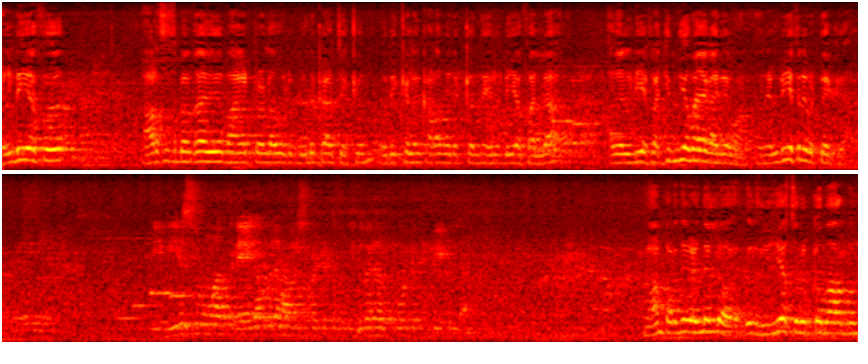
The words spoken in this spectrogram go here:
L D F R S S ബന്ധമായിട്ടുള്ള ഒരു കൂടിക്കാഴ്ചയ്ക്കും ഒരിക്കലും കളമൊരുക്കുന്ന എൽ ഡി എഫ് അല്ല. അത് എൽ ഡി എഫ് അചിന്യമായ കാര്യമാണ്. അത് എൽ ഡി എഫിന് വിട്ടേക്കുക. ഞാൻ പറഞ്ഞു കഴിഞ്ഞല്ലോ ഇത് വി എസ് സുനിൽകുമാറിനും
